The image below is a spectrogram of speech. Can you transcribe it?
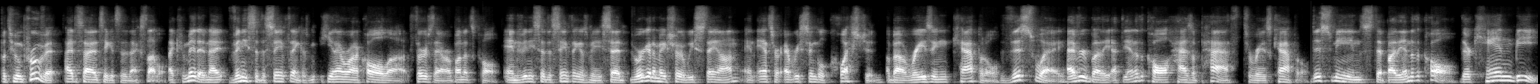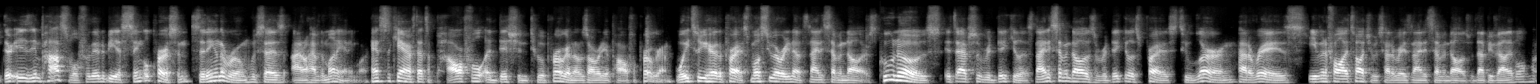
But to improve it, I decided to take it to the next level. I committed, and I Vinney said the same thing because he and I were on a call uh, Thursday, our abundance call, and Vinney said the same thing as me. He said we're going to make sure that we stay on and answer every single question about raising capital. This way, everybody at the end of the call has a path to raise capital. This means that by the end of the call, there can be, there is impossible for there to be a single person sitting in the room who says, I don't have the money anymore. Hence the camera, if that's a powerful addition to a program that was already a powerful program. Wait till you hear the price. Most of you already know it's $97. Who knows? It's absolutely ridiculous. $97 is a ridiculous price to learn how to raise, even if all I taught you was how to raise $97. Would that be valuable?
